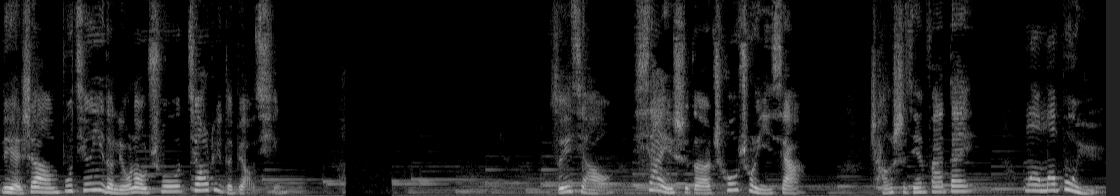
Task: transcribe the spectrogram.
脸上不经意地流露出焦虑的表情，嘴角下意识地抽搐了一下，长时间发呆。默默不语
